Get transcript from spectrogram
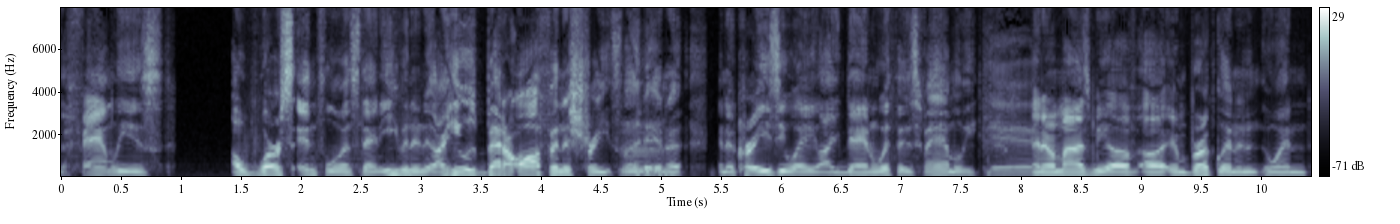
the family is a worse influence than even in like he was better off in the streets like, Mm. in a in a crazy way like than with his family. Yeah. And it reminds me of uh, in Brooklyn when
